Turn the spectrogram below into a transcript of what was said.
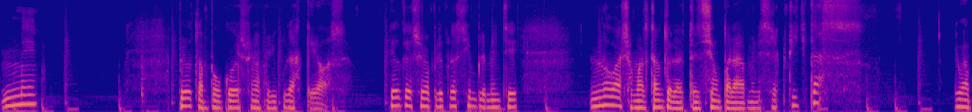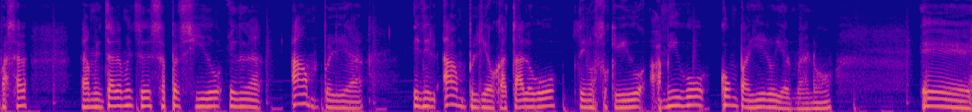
me pero tampoco es una película asquerosa. Creo que es una película simplemente no va a llamar tanto la atención para merecer críticas. Y va a pasar lamentablemente desapercibido en la amplia en el amplio catálogo de nuestro querido amigo, compañero y hermano eh,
